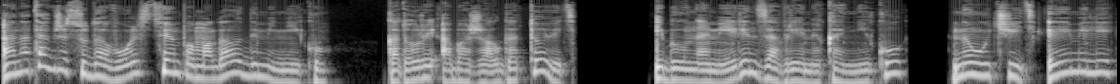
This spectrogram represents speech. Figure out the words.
Она также с удовольствием помогала Доминику, который обожал готовить и был намерен за время каникул научить Эмили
